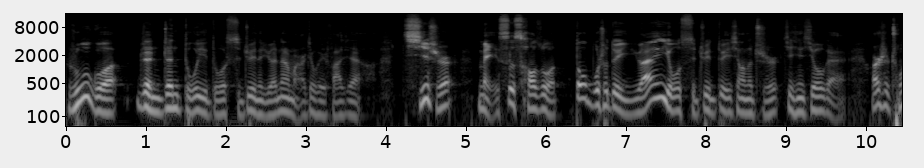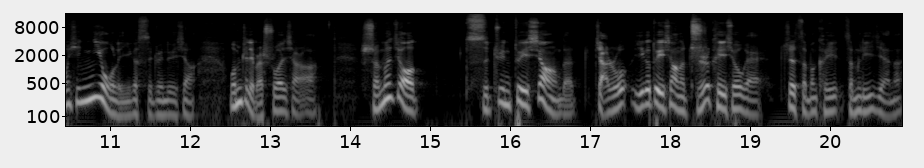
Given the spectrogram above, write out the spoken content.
如果认真读一读 string 的源代码，就会发现啊，其实每次操作都不是对原有 string 对象的值进行修改，而是重新 new 了一个 string 对象。我们这里边说一下啊，什么叫 string 对象的？假如一个对象的值可以修改，这怎么可以怎么理解呢？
